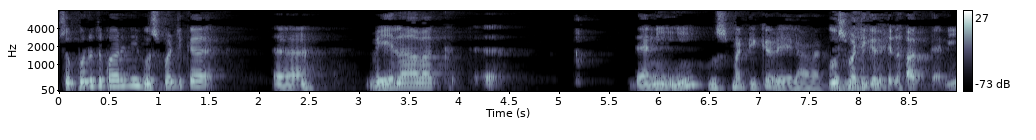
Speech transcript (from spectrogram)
සුපුරුදු පරිදි හුස්ම ටික වේලාවක් දැනි හුස්ම ටික වේලාවක් හුස්ම ටික වේලාවක් දැනි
